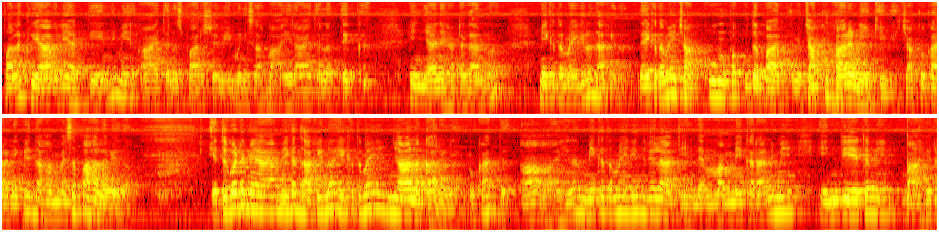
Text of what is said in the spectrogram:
ඵල ක්‍රියාවලියක් තියෙන්නේ මේ ආයතන ස්පර්ශ වීම නිසා බාහිර ආයතනත් එක්ක විඥානය හට ගන්නවා මේක තමයි කියලා දකිනවා. දැන් ඒක තමයි චක්කුන් උපුදපාද මේ චක්කු කාරණේ කිව්වේ. චක්කු කාරණේ කිව්වේ ධම්මැස පහළ වෙනවා. එතකොට මෙයා මේක දකිනවා ඒක තමයි ඥානකරණය. මොකද්ද? ආ එහෙනම් මේක තමයි නේද වෙලා තියෙන්නේ. දැන් මම මේ කරන්නේ මේ ඉන්ද්‍රියට මේ බාහිර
